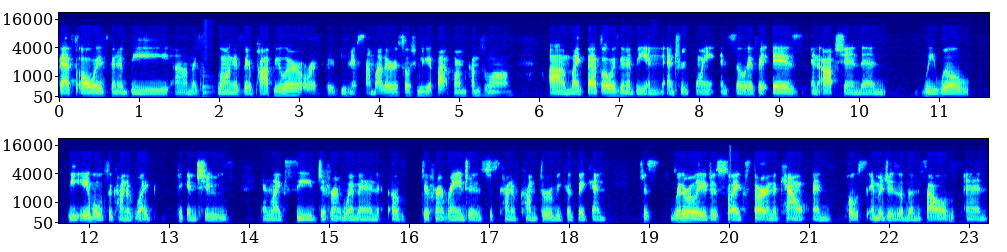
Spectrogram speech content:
that's always going to be um, as long as they're popular, or if even if some other social media platform comes along, um, like that's always going to be an entry point. And so if it is an option, then we will be able to kind of like pick and choose and like see different women of different ranges just kind of come through because they can just literally just like start an account and post images of themselves and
